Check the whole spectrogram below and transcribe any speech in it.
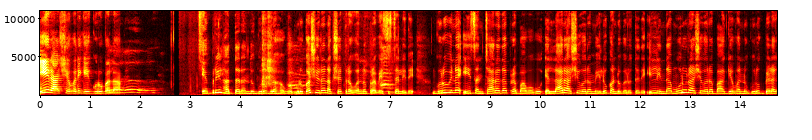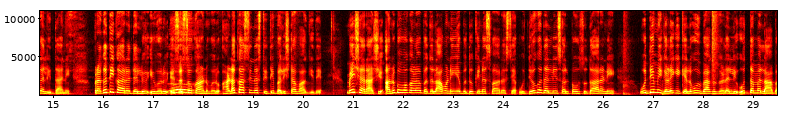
ಈ ರಾಶಿಯವರಿಗೆ ಗುರುಬಲ. ಏಪ್ರಿಲ್ ಹತ್ತರಂದು ಗುರುಗ್ರಹವು ಮೃಗಶಿರ ನಕ್ಷತ್ರವನ್ನು ಪ್ರವೇಶಿಸಲಿದೆ. ಗುರುವಿನ ಈ ಸಂಚಾರದ ಪ್ರಭಾವವು ಎಲ್ಲ ರಾಶಿಯವರ ಮೇಲೂ ಕಂಡುಬರುತ್ತದೆ. ಇಲ್ಲಿಂದ ಮೂರು ರಾಶಿಯವರ ಭಾಗ್ಯವನ್ನು ಗುರು ಬೆಳಗಲಿದ್ದಾನೆ. ಪ್ರಗತಿ ಕಾರ್ಯದಲ್ಲೂ ಇವರು ಯಶಸ್ಸು ಕಾಣುವರು. ಹಣಕಾಸಿನ ಸ್ಥಿತಿ ಬಲಿಷ್ಠವಾಗಿದೆ. ಮೇಷರಾಶಿ ಅನುಭವಗಳ ಬದಲಾವಣೆಯೇ ಬದುಕಿನ ಸ್ವಾರಸ್ಯ. ಉದ್ಯೋಗದಲ್ಲಿ ಸ್ವಲ್ಪ ಸುಧಾರಣೆ. ಉದ್ಯಮಿಗಳಿಗೆ ಕೆಲವು ವಿಭಾಗಗಳಲ್ಲಿ ಉತ್ತಮ ಲಾಭ.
